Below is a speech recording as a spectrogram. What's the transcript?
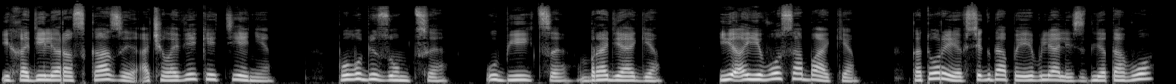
И ходили рассказы о человеке тени, полубезумце, убийце, бродяге и о его собаке, которые всегда появлялись для того,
